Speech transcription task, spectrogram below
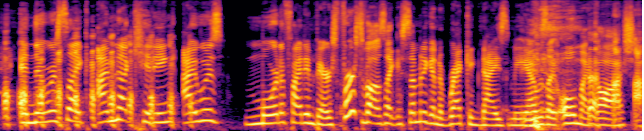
and there was like, I'm not kidding. I was mortified, embarrassed. First of all, I was like, is somebody going to recognize me? I was like, oh my gosh.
